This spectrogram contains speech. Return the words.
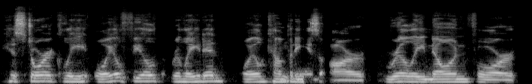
historically oil field related oil companies mm. are really known for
